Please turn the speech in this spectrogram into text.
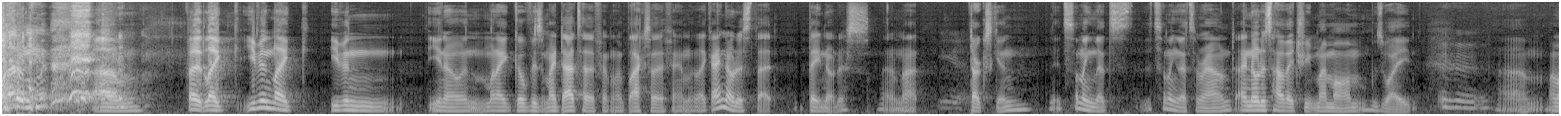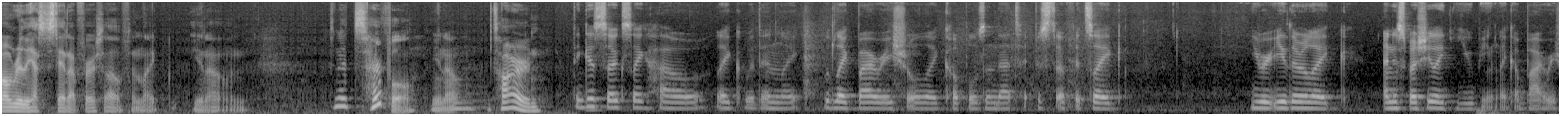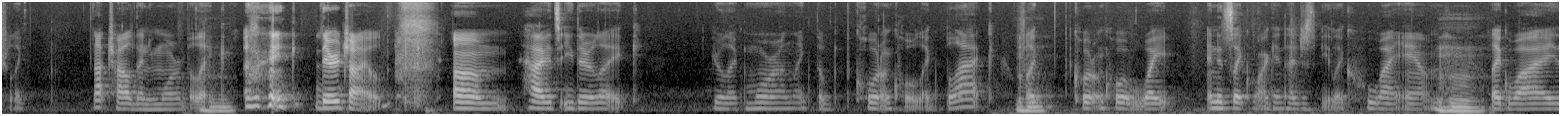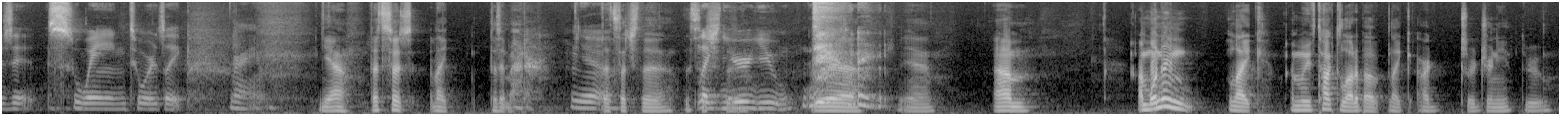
one. Um, but like even like even you know, and when I go visit my dad's side of the family, my black side of the family, like I notice that they notice that I'm not dark skinned. It's something that's it's something that's around. I notice how they treat my mom, who's white. hmm Um, my mom really has to stand up for herself, and like you know, and, and it's hurtful. You know, it's hard. I think it sucks like how like within like with like biracial like couples and that type of stuff. It's like you're either like and especially like you being like a biracial like not child anymore, but like Mhm. like their child. Um, how it's either like you're like more on like the quote unquote like black, or, like quote unquote white, and it's like why can't I just be like who I am? Mm-hmm. Like why is it swaying towards like Right. Yeah, that's such like. Does it matter? yeah That's such the. That's like such the, you're you. yeah, yeah. Um, I'm wondering, like, I mean, we've talked a lot about like our sort of journey through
